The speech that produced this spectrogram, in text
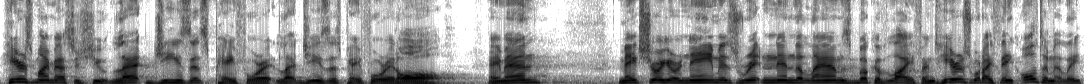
Here's my message to you let Jesus pay for it. Let Jesus pay for it all. Amen? Make sure your name is written in the Lamb's book of life. And here's what I think ultimately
